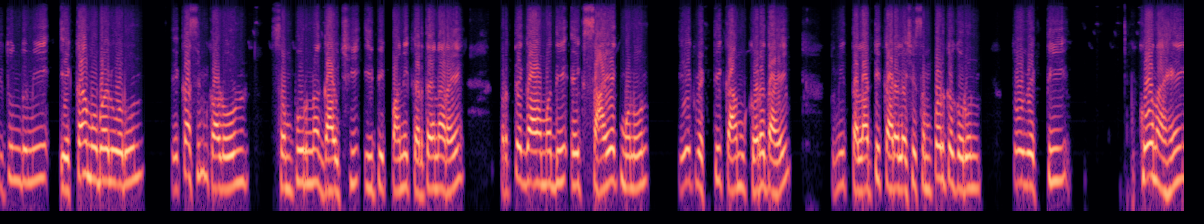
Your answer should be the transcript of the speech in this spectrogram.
तिथून तुम्ही एका मोबाईलवरून एका सिम कार्डवरून संपूर्ण गावची ई पीक पाणी करता येणार आहे. प्रत्येक गावामध्ये एक सहाय्यक म्हणून एक व्यक्ती काम करत आहे. तुम्ही तलाठी कार्यालयाशी संपर्क करून तो व्यक्ती कोण आहे?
